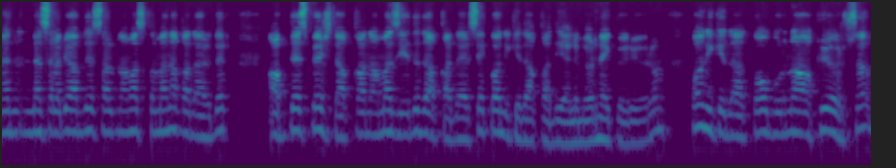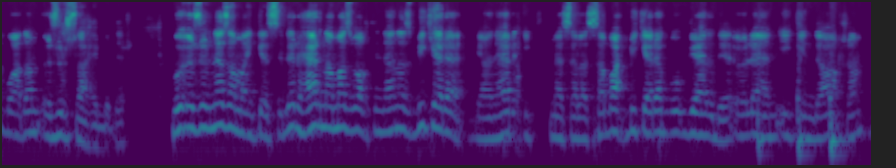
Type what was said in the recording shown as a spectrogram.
me- mesela bir abdest alıp namaz kılma ne kadardır? Abdest 5 dakika, namaz 7 dakika dersek 12 dakika diyelim örnek veriyorum. 12 dakika o burnu akıyorsa bu adam özür sahibidir. Bu özür ne zaman kesilir? Her namaz vaktinde en az bir kere yani her mesela sabah bir kere bu geldi, öğlen, ikindi, akşam.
